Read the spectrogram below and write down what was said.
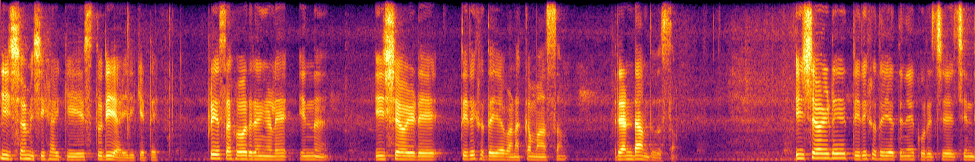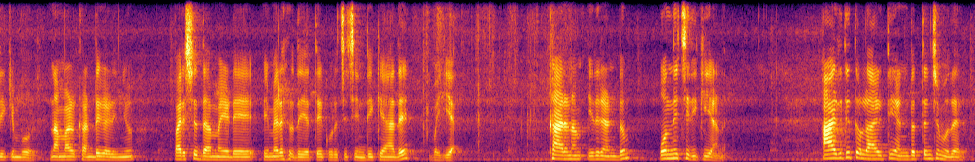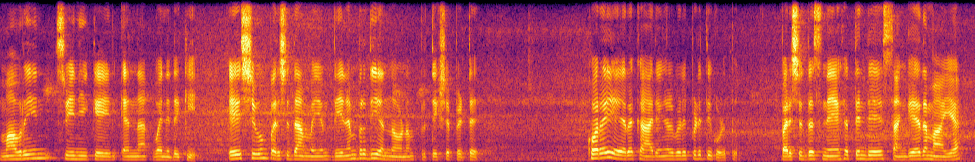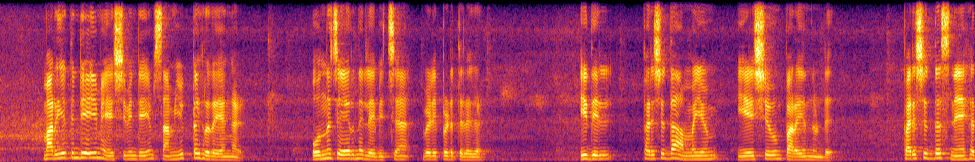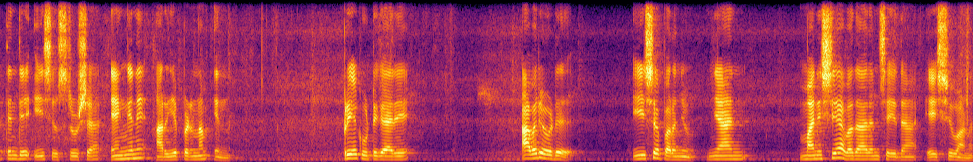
ഈശോ മിശിഹായ്ക്ക് സ്തുതിയായിരിക്കട്ടെ. പ്രിയ സഹോദരങ്ങളെ ഇന്ന് ഈശോയുടെ തിരുഹൃദയ വണക്കമാസം രണ്ടാം ദിവസം. ഈശോയുടെ തിരുഹൃദയത്തിനെ കുറിച്ച് ചിന്തിക്കുമ്പോൾ നമ്മൾ കണ്ടു കഴിഞ്ഞു പരിശുദ്ധ അമ്മയുടെ വിമല ഹൃദയത്തെക്കുറിച്ച് ചിന്തിക്കാതെ വയ്യ. കാരണം ഇത് രണ്ടും ഒന്നിച്ചിരിക്കുകയാണ്. ആയിരത്തി തൊള്ളായിരത്തി എൺപത്തഞ്ച് മുതൽ മൗറീൻ സ്വീനിക്കയിൽ എന്ന വനിതയ്ക്ക് യേശുവും പരിശുദ്ധ അമ്മയും ദിനംപ്രതി എന്നോണം പ്രത്യക്ഷപ്പെട്ട് കുറേയേറെ കാര്യങ്ങൾ വെളിപ്പെടുത്തി കൊടുത്തു. പരിശുദ്ധ സ്നേഹത്തിന്റെ സങ്കേതമായ മറിയത്തിന്റെയും യേശുവിന്റെയും സംയുക്ത ഹൃദയങ്ങൾ ഒന്നു ചേർന്ന് ലഭിച്ച വെളിപ്പെടുത്തലുകൾ. ഇതിൽ പരിശുദ്ധ അമ്മയും യേശുവും പറയുന്നുണ്ട് പരിശുദ്ധ സ്നേഹത്തിന്റെ ഈ ശുശ്രൂഷ എങ്ങനെ അറിയപ്പെടണം എന്ന്. പ്രിയ കൂട്ടുകാരെ അവരോട് ഈശോ പറഞ്ഞു ഞാൻ മനുഷ്യ അവതാരം ചെയ്ത യേശുവാണ്.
